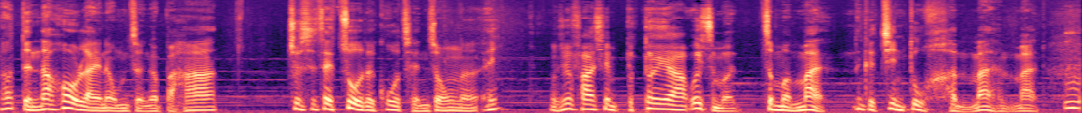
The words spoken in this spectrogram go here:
然后等到后来呢，我们整个把它就是在做的过程中呢，哎、我就发现不对啊，为什么这么慢？那个进度很慢很慢。嗯，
